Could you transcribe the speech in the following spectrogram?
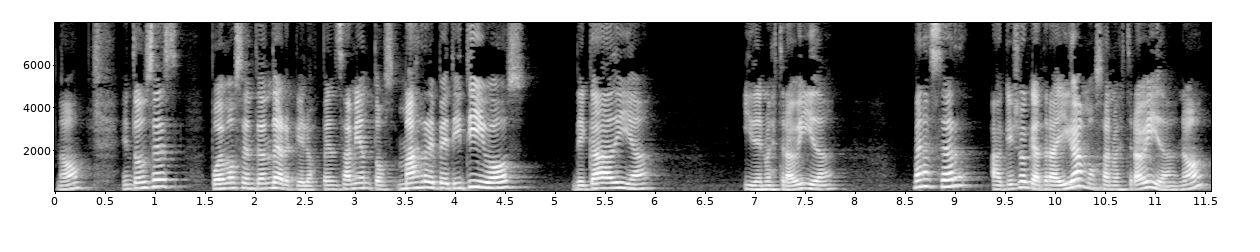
¿no? Entonces podemos entender que los pensamientos más repetitivos de cada día y de nuestra vida van a ser aquello que atraigamos a nuestra vida, ¿no?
